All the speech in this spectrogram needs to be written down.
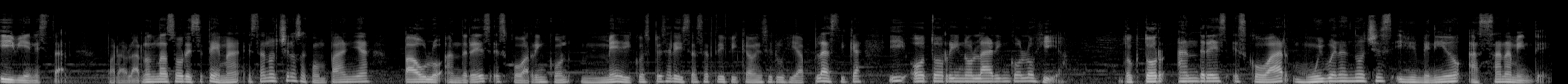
y bienestar. Para hablarnos más sobre este tema, esta noche nos acompaña Paulo Andrés Escobar Rincón, médico especialista certificado en cirugía plástica y otorrinolaringología. Doctor Andrés Escobar, muy buenas noches y bienvenido a Sanamente.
